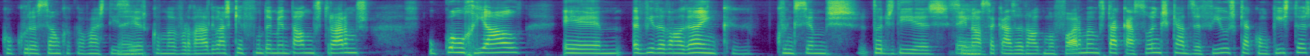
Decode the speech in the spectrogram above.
com o coração, que acabaste de dizer, é. como a verdade. Eu acho que é fundamental mostrarmos o quão real é a vida de alguém que conhecemos todos os dias Sim. em nossa casa de alguma forma, mostrar que há sonhos, que há desafios, que há conquistas,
